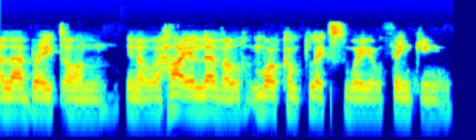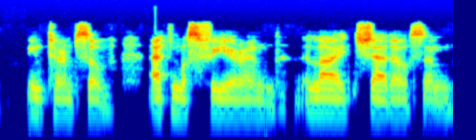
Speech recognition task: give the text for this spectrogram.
elaborate on you know a higher level, more complex way of thinking in terms of atmosphere and light, shadows, and,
